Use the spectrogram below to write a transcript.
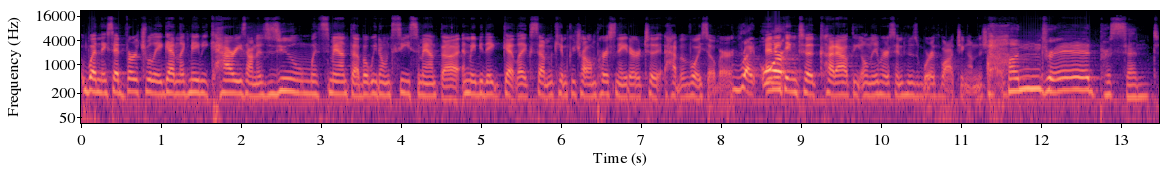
when they said virtually again, like maybe Carrie's on a Zoom with Samantha, but we don't see Samantha, and maybe they get like some Kim Cattrall impersonator to have a voiceover. Right, or- Anything to cut out the only person who's worth watching on the show. Hundred percent.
